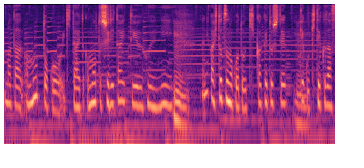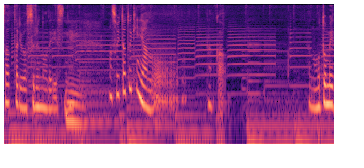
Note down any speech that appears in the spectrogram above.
またもっとこう行きたいとかもっと知りたいっていうふうに、ん、何か一つのことをきっかけとして結構来てくださったりはするのでですね、まあ、そういった時にあのなんか求め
